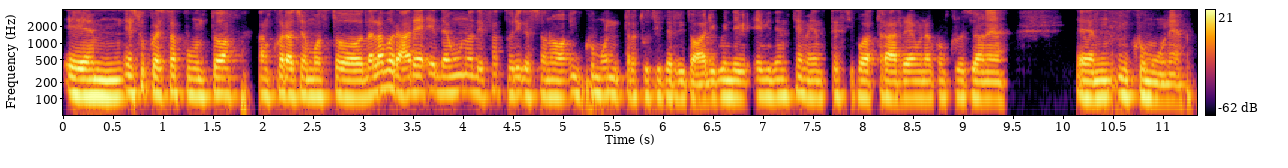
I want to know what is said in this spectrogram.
E, ehm, e, su questo appunto ancora c'è molto da lavorare ed è uno dei fattori che sono in comune tra tutti i territori, quindi evidentemente si può trarre una conclusione ehm, in comune.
